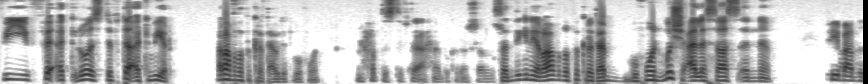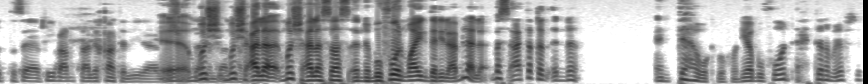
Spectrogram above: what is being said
في فئه لو استفتاء كبير رافضه فكرة عودة بوفون. نحط استفتاء إحنا بكرة إن شاء الله. صدقني رافضه فكرة عوده بوفون مش على أساس إنه في بعض التص... في بعض التعليقات اللي آه، مش مش على مش على أساس إن بوفون ما يقدر يلعب. لا لا بس أعتقد إنه انتهى وقت بوفون. يا بوفون احترم نفسك.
